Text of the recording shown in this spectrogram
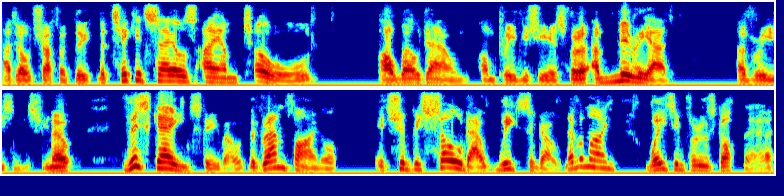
at Old Trafford? The, the ticket sales, I am told, are well down on previous years for a, a myriad of reasons. You know, this game, Steve the grand final, it should be sold out weeks ago. Never mind waiting for who's got there.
